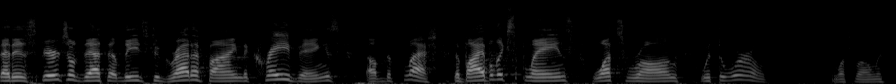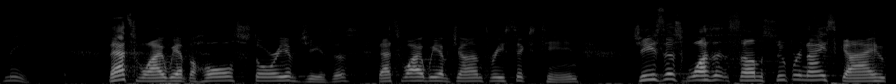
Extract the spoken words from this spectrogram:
That is, spiritual death that leads to gratifying the cravings of the flesh. The Bible explains what's wrong with the world and what's wrong with me. That's why we have the whole story of Jesus. That's why we have John 3:16 Jesus wasn't some super nice guy who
